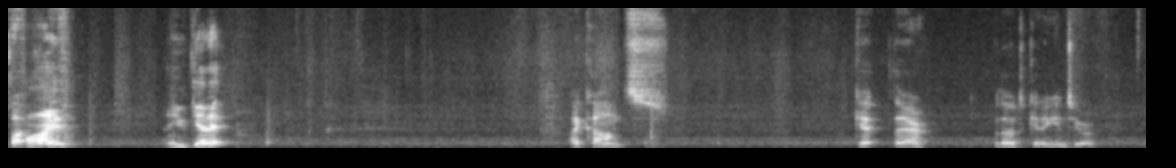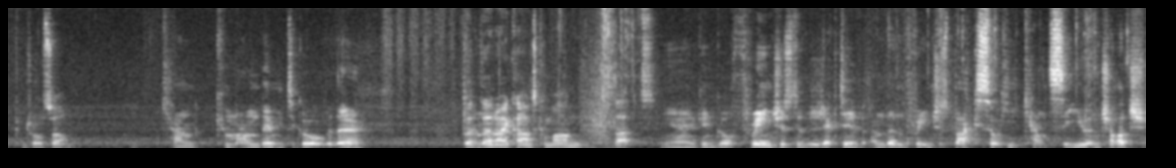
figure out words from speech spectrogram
Five. five, and you get it. I can't get there without getting into your control zone. Can command him to go over there. But then I can't command that. Yeah, you can go three inches to the objective and then three inches back, so he can't see you and charge.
